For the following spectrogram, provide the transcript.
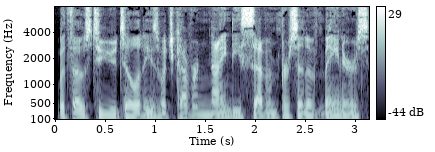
with those two utilities, which cover 97% of Mainers,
